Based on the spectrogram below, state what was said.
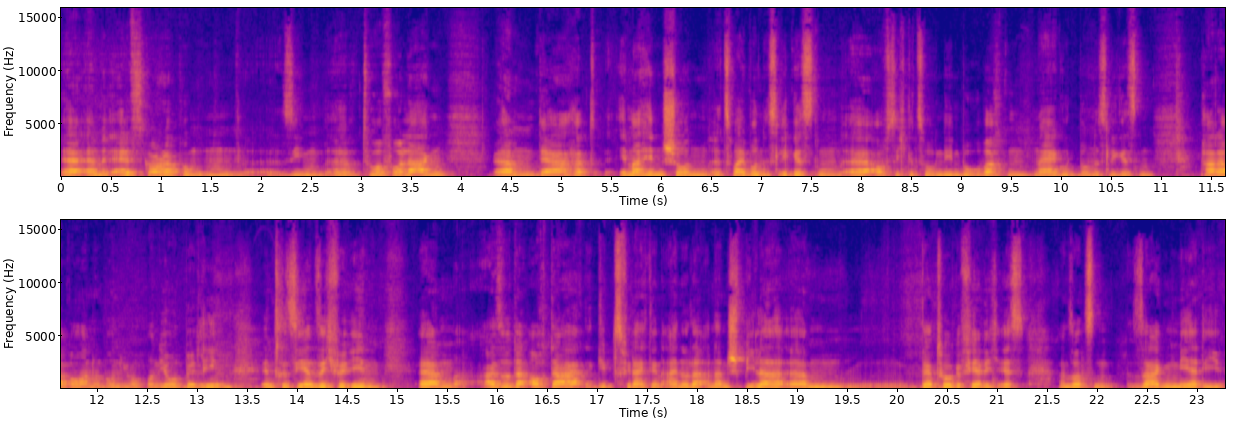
äh, mit elf Scorerpunkten, äh, sieben äh, Torvorlagen. Ähm, der hat immerhin schon äh, zwei Bundesligisten äh, auf sich gezogen, die ihn beobachten. Naja gut, Bundesligisten Paderborn und Union Berlin interessieren sich für ihn. Ähm, also da, auch da gibt es vielleicht den einen oder anderen Spieler, ähm, der torgefährlich ist. Ansonsten sagen mir die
